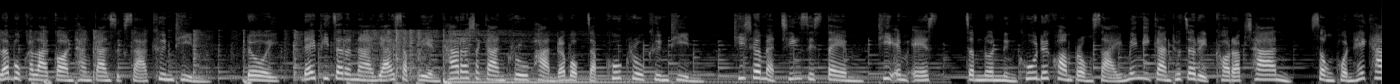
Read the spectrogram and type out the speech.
และบุคลากรทางการศึกษาคืนถิ่น โดยได้พิจารณาย้ายสับเปลี่ยนข้าราชการครูผ่านระบบจับคู่ครูคืนถิ่น Teacher Matching System TMS จำนวนหนึ่งคู่ด้วยความโปร่งใสไม่มีการทุจริตคอร์รัปชันส่งผลให้ข้า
